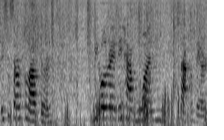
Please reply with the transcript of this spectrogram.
This is our clutter. We already have one sack there.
